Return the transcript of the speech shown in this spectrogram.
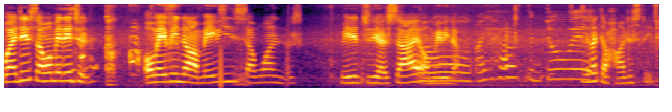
Why did someone made it to? Or maybe not. Maybe someone made it to the other side, or maybe not. I have to do it. It's like the hardest stage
